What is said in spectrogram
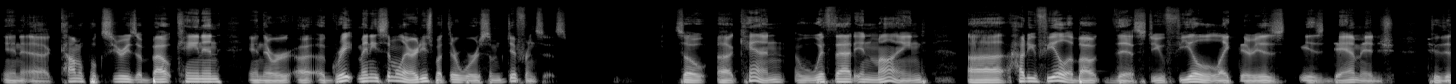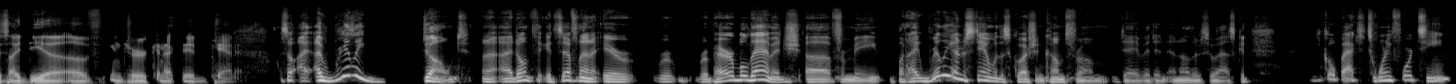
in a comic book series about Kanan, and there were a, a great many similarities, but there were some differences. So, uh, Ken, with that in mind, uh, how do you feel about this? Do you feel like there is is damage to this idea of interconnected canon? So, I, I really don't. I don't think it's definitely an re- repairable damage uh, for me. But I really understand where this question comes from, David, and, and others who ask it. You go back to 2014,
